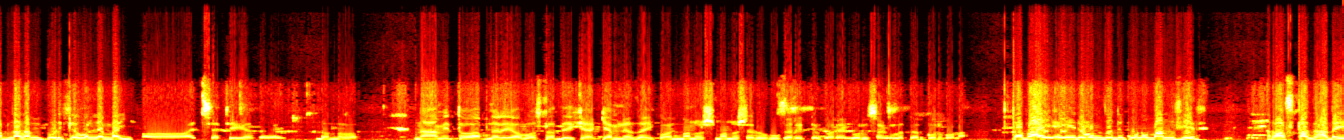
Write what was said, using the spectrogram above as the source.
আপনাকে আমি পরীক্ষা করলাম ভাই। ও আচ্ছা ঠিক আছে ভাই ধন্যবাদ। না আমি তো আপনার এই অবস্থা দেখে কেমনে যাই? কোন মানুষ মানুষের উপকারিতা করে? গরু ছাগল তো আর করব না। তা ভাই এইরকম যদি কোনো মানুষের রাস্তাঘাটে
